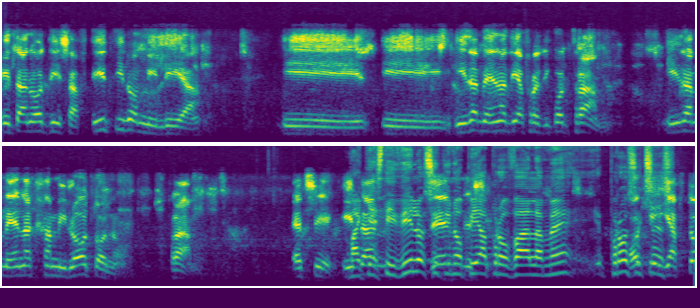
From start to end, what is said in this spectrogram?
ε, ήταν ότι σε αυτή την ομιλία η, η, είδαμε ένα διαφορετικό τραμ. Είδαμε ένα χαμηλότονο τραμ. Έτσι, Μα και στη δήλωση την οποία προβάλαμε, πρόσεξε. Όχι, γι' αυτό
